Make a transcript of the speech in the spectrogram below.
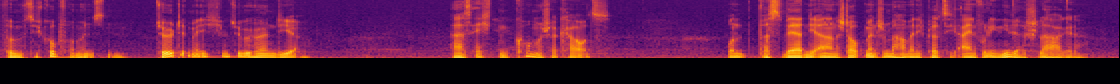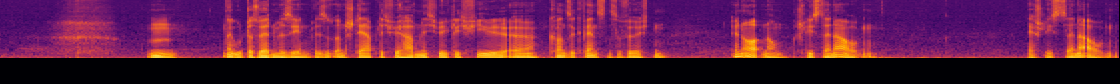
50 Kupfermünzen. Töte mich und sie gehören dir. Das ist echt ein komischer Kauz. Und was werden die anderen Staubmenschen machen, wenn ich plötzlich einen von ihnen niederschlage? Hm. Na gut, das werden wir sehen. Wir sind unsterblich, wir haben nicht wirklich viel äh, Konsequenzen zu fürchten. In Ordnung, schließ deine Augen. Er schließt seine Augen.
